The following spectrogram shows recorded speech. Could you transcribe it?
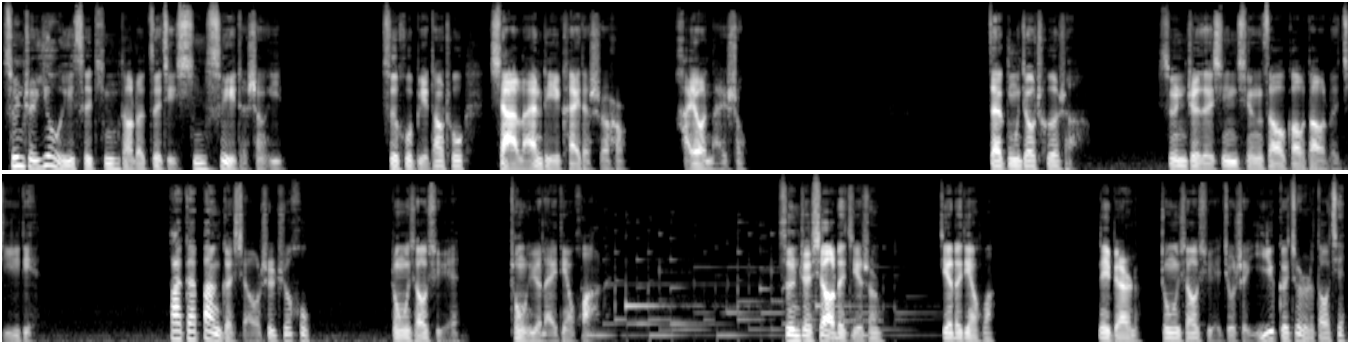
孙志又一次听到了自己心碎的声音，似乎比当初夏兰离开的时候还要难受。在公交车上，孙志的心情糟糕到了极点。大概半个小时之后，钟小雪终于来电话了。孙志笑了几声，接了电话。那边呢，钟小雪就是一个劲儿的道歉。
